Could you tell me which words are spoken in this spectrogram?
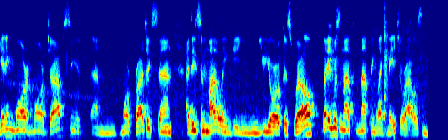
getting more and more jobs and more projects, and I did some modeling in New York as well. But it was not nothing like major. I wasn't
